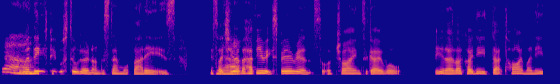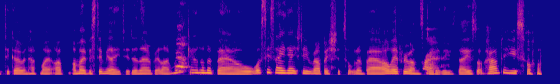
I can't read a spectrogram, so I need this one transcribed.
Yeah. when these people still don't understand what that is, it's like, do you ever have you experienced sort of trying to go, well, you know, like I need that time. I need to go and have my, I'm, I'm overstimulated. And they're a bit like, what are you going on about? What's this ADHD rubbish you're talking about? Oh, everyone's got it these days. Sort of, how do you sort of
